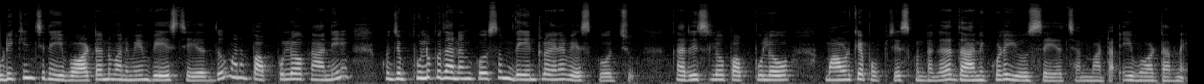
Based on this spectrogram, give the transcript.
ఉడికించిన ఈ వాటర్ను మనం ఏం వేస్ట్ చేయొద్దు. మనం పప్పులో కానీ కొంచెం పులుపుదనం కోసం దేంట్లో అయినా వేసుకోవచ్చు. కర్రీస్లో పప్పులో మామిడికాయ పప్పు చేసుకుంటాం కదా దానికి కూడా యూజ్ చేయొచ్చు అనమాట ఈ వాటర్ని.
